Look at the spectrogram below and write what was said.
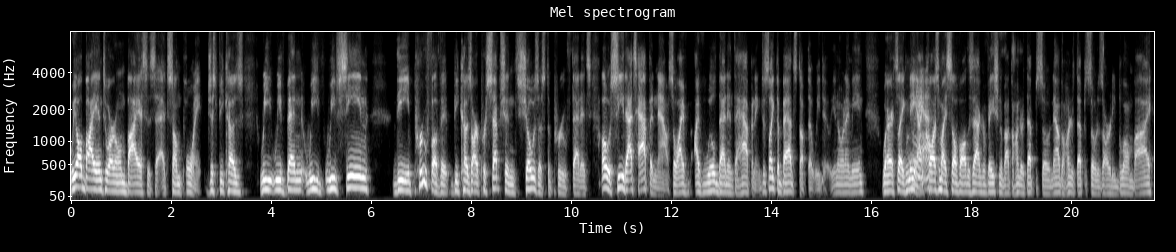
We all buy into our own biases at some point, just because we we've been we've we've seen the proof of it because our perception shows us the proof that it's oh see that's happened now. So i've i've willed that into happening just like the bad stuff that we do. You know what i mean? Where it's like me yeah. i caused myself all this aggravation about the 100th episode. Now the 100th episode is already blown by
